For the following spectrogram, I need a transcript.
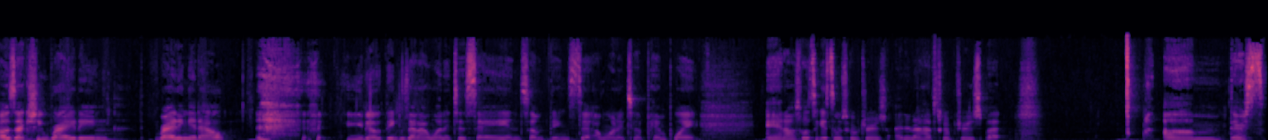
I was actually writing, writing it out. you know, things that I wanted to say and some things that I wanted to pinpoint. And I was supposed to get some scriptures. I did not have scriptures, but um, there's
